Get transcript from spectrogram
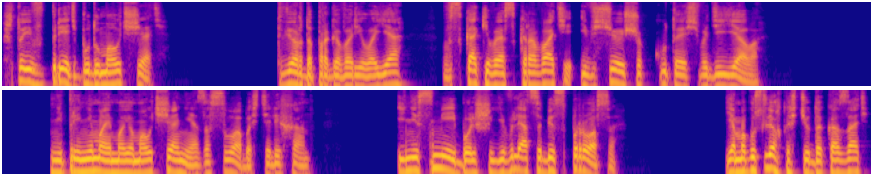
что и впредь буду молчать. Твердо проговорила я, вскакивая с кровати и все еще кутаясь в одеяло. Не принимай мое молчание за слабость, Алихан. И не смей больше являться без спроса. Я могу с легкостью доказать,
